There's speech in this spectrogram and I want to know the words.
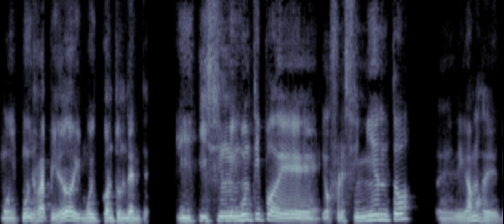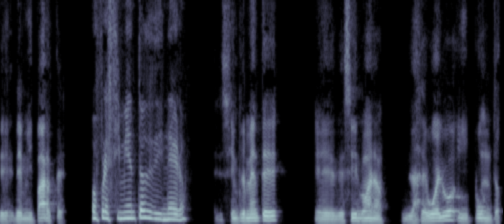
muy, muy rápido y muy contundente. Y, sin ningún tipo de ofrecimiento, eh, digamos, de, mi parte. Ofrecimiento de dinero. Simplemente eh, decir, bueno, las devuelvo y punto.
